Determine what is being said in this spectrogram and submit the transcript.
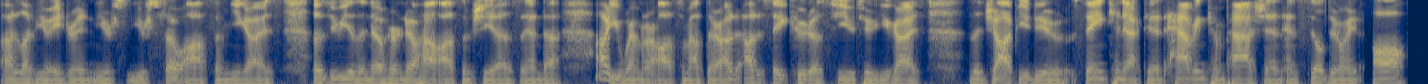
I love you, Adrian. You're you're so awesome. You guys, those of you that know her, know how awesome she is, and uh, all you women are awesome out there. I'll, I'll just say kudos to you too. You guys, the job you do, staying connected, having compassion, and still doing all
